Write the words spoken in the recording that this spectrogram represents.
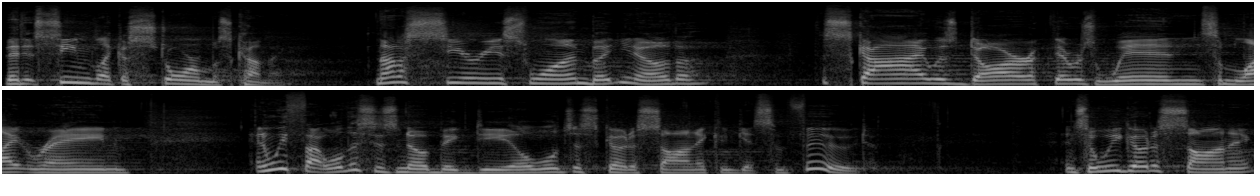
that it seemed like a storm was coming. Not a serious one, but you know, the, the sky was dark, there was wind, some light rain. And we thought, well, this is no big deal. We'll just go to Sonic and get some food. And so we go to Sonic.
